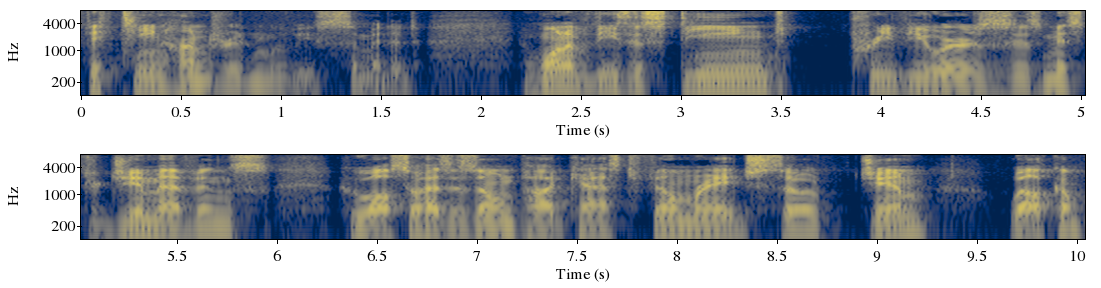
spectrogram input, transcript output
1,500 movies submitted. And one of these esteemed previewers is Mr. Jim Evans, who also has his own podcast, Film Rage. So, Jim, welcome.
